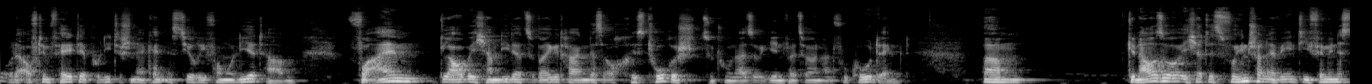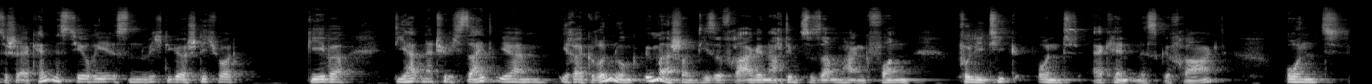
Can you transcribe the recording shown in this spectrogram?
oder auf dem Feld der politischen Erkenntnistheorie formuliert haben. Vor allem, glaube ich, haben die dazu beigetragen, das auch historisch zu tun, also jedenfalls, wenn man an Foucault denkt. Ähm, genauso, ich hatte es vorhin schon erwähnt, die feministische Erkenntnistheorie ist ein wichtiger Stichwortgeber. Die hat natürlich seit ihrem, ihrer Gründung immer schon diese Frage nach dem Zusammenhang von Politik und Erkenntnis gefragt und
